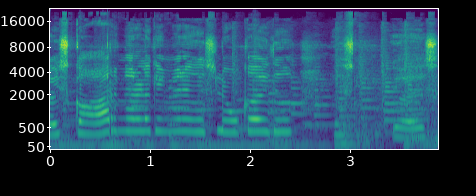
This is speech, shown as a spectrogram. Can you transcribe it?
ഗൈസ് കാർ ഇങ്ങനെയൊക്കെ ഇങ്ങനെ ഗൈസ് ലോക്കായത് ഗൈസ് ഗൈസ്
